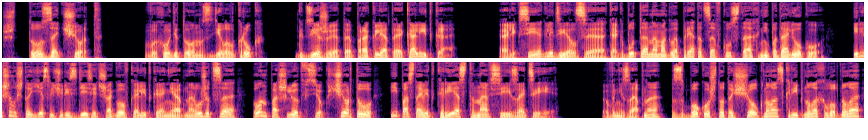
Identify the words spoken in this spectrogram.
Что за черт? Выходит, он сделал круг? Где же эта проклятая калитка? Алексей огляделся, как будто она могла прятаться в кустах неподалеку, и решил, что если через 10 шагов калитка не обнаружится, он пошлет все к черту и поставит крест на всей затее. Внезапно сбоку что-то щелкнуло, скрипнуло, хлопнуло,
